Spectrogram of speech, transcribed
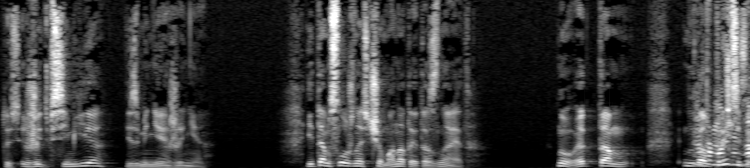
То есть жить в семье, изменяя жене. И там сложность в чем? Она-то это знает. Ну, это там, ну, ну, там, там, в принципе,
